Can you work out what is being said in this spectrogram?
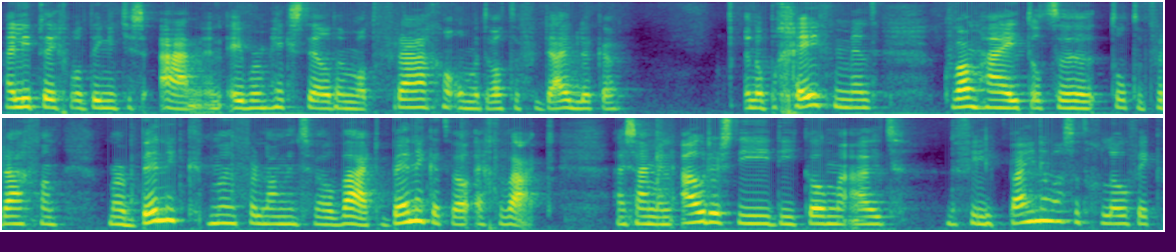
hij liep tegen wat dingetjes aan. En Abraham Hicks stelde hem wat vragen om het wat te verduidelijken. En op een gegeven moment kwam hij tot de, tot de vraag van, maar ben ik mijn verlangens wel waard? Ben ik het wel echt waard? Hij zei, mijn ouders die, die komen uit de Filipijnen was het geloof ik.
